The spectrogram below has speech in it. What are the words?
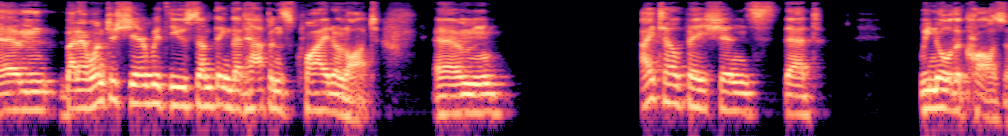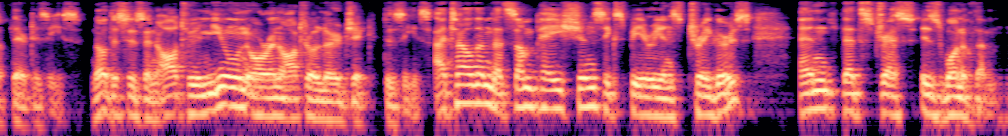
Um, but I want to share with you something that happens quite a lot. Um, I tell patients that we know the cause of their disease. No, this is an autoimmune or an autoallergic disease. I tell them that some patients experience triggers and that stress is one of them.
